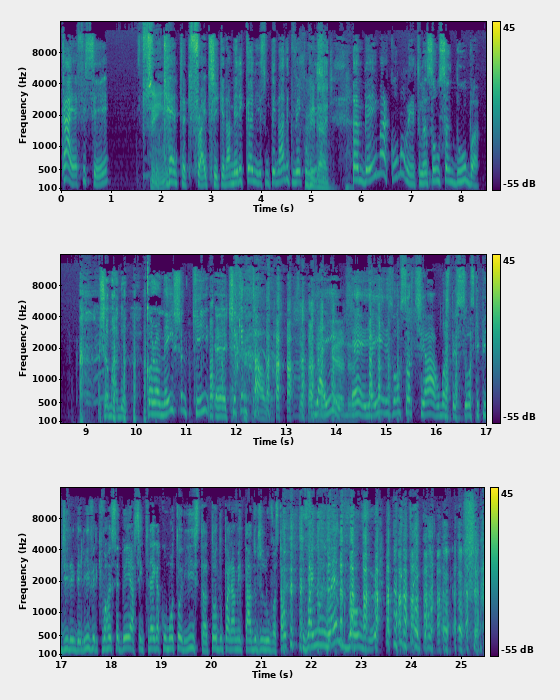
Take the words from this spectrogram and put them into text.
KFC, Sim. Kentucky Fried Chicken, americaníssimo, não tem nada a ver com Verdade. isso. Também marcou o momento, lançou um sanduba chamado Coronation Key eh, Chicken Tower. e aí, é, e aí eles vão sortear umas pessoas que pedirem delivery, que vão receber essa entrega com o motorista, todo paramentado de luvas tal, que vai num Land Rover.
